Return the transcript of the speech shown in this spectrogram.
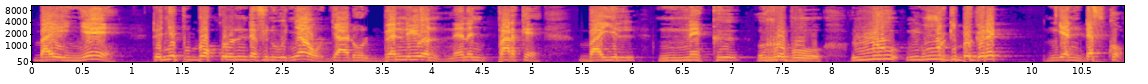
Bàyyi ñee te ñëpp bokkul defin wu ñaaw jaaduwul benn yoon. Nee nañ parquet bàyyil nekk robot. Lu nguur gi bëgg rek ngeen def ko.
